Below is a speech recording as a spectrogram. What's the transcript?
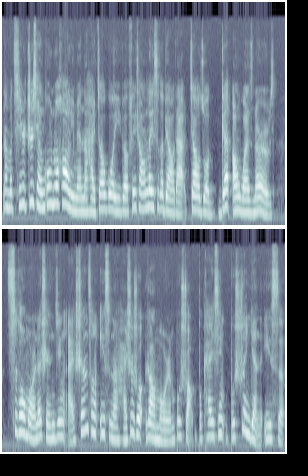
那么其实之前公众号里面呢还教过一个非常类似的表达，叫做 get on one's nerves，刺痛某人的神经。哎，深层意思呢还是说让某人不爽、不开心、不顺眼的意思。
